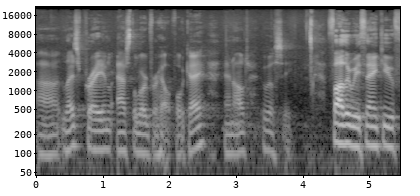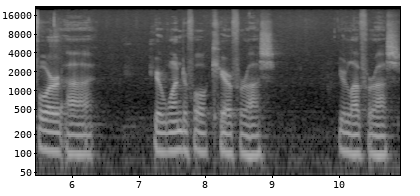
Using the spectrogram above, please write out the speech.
uh, let's pray and ask the Lord for help, okay? And I'll, we'll see. Father, we thank you for uh, your wonderful care for us, your love for us.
